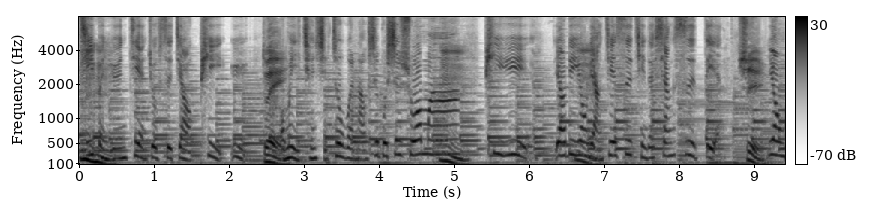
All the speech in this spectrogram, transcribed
基本元件就是叫譬喻。对，我们以前写作文，老师不是说吗？譬喻要利用两件事情的相似点，是用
